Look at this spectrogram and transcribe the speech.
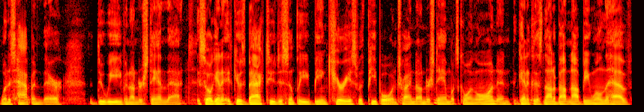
what is has happened there. Do we even understand that? So again, it goes back to just simply being curious with people and trying to understand what's going on. And again, because it's not about not being willing to have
